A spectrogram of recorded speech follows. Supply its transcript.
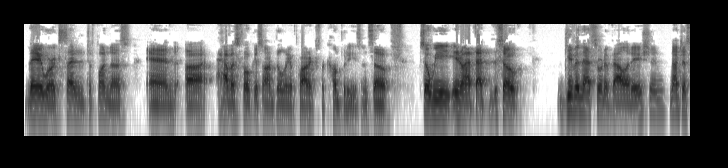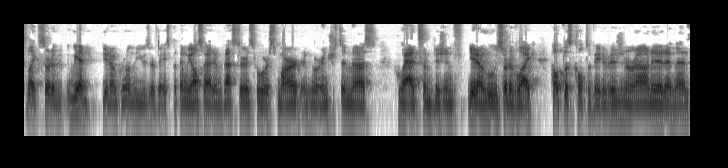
they were excited to fund us and uh, have us focus on building a product for companies. And so, so we, you know, at that, so given that sort of validation, not just like sort of, we had, you know, grown the user base, but then we also had investors who were smart and who were interested in us who had some vision, you know, who sort of like helped us cultivate a vision around it, and then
